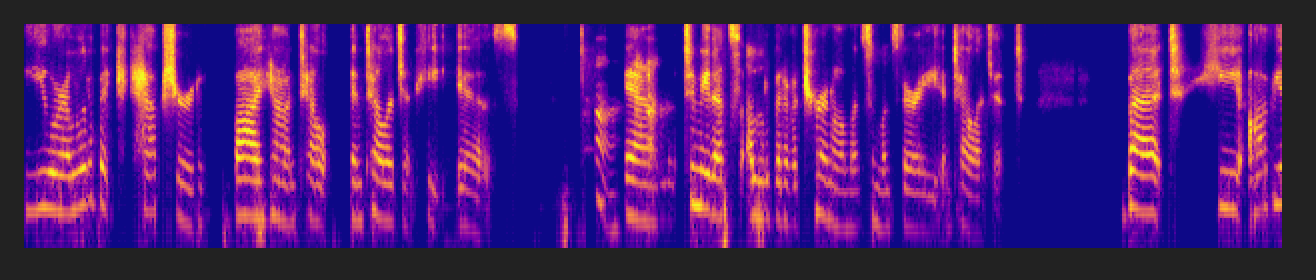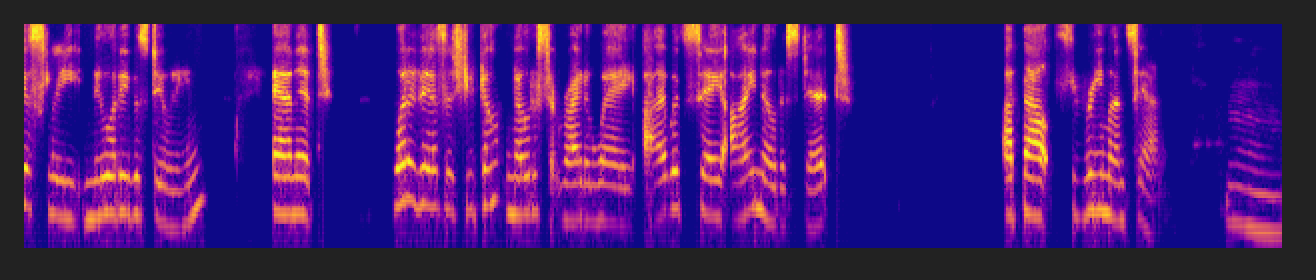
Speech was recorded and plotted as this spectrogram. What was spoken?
you were a little bit captured by how intel- intelligent he is. Huh. And to me, that's a little bit of a turn on when someone's very intelligent. But he obviously knew what he was doing. And it, what it is, is you don't notice it right away. I would say I noticed it about three months in. Hmm.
